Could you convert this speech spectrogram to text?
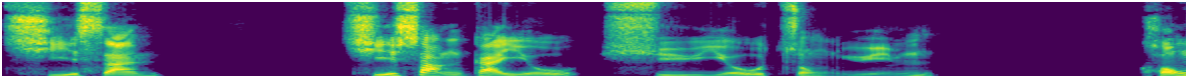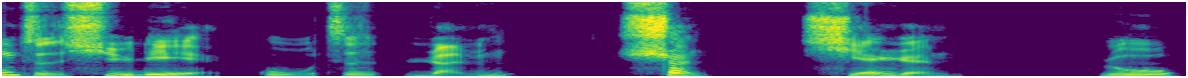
其山，其上盖有许由种云。孔子序列古之人，圣贤人，如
